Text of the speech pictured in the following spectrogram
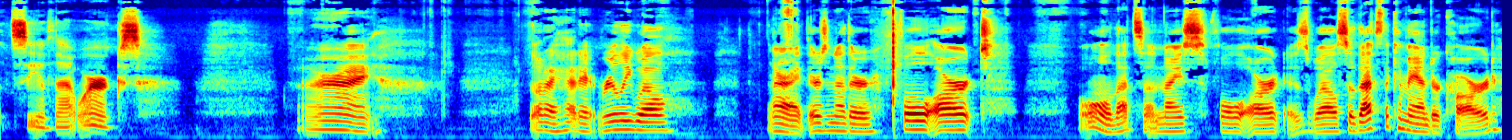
Let's see if that works. All right. Thought I had it really well. All right, there's another full art. Oh, that's a nice full art as well. So that's the commander card.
